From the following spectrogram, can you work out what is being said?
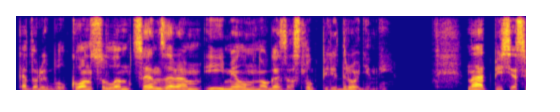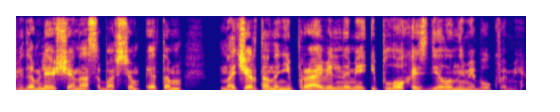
который был консулом, цензором и имел много заслуг перед Родиной. Надпись, осведомляющая нас обо всем этом, начертана неправильными и плохо сделанными буквами.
